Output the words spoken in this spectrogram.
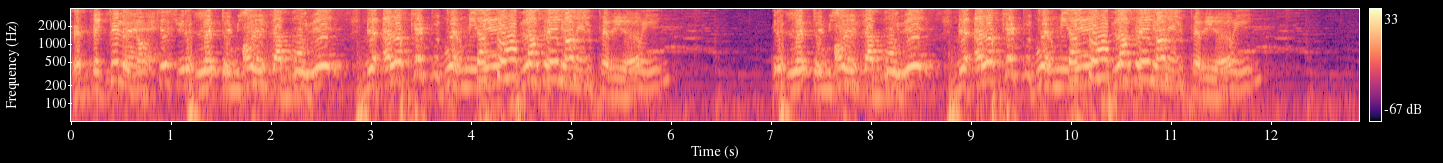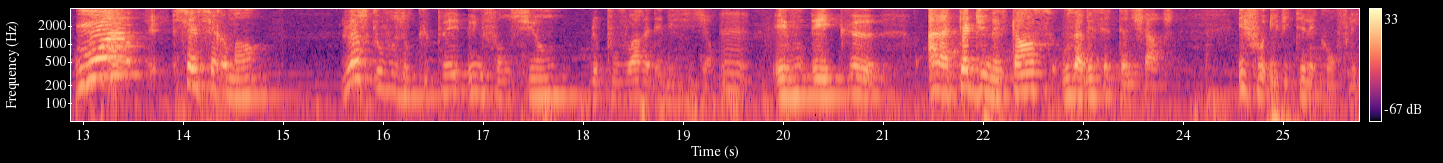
respectez les anciens sur les plateaux. On vous a posé Bien, alors, qu'est-ce pour terminer? L'enseignement supérieur. Oui. Les plateaux. On vous a posé Bien, alors, qu'est-ce pour terminer L'enseignement supérieur. Oui. Moi, sincèrement, lorsque vous occupez une fonction de pouvoir et de décision, et, vous, et que à la tête d'une instance, vous avez certaines charges, il faut éviter les conflits.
